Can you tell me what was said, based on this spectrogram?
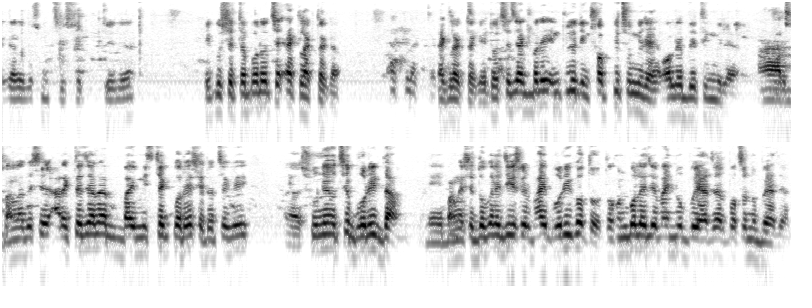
এগারো দশমিক ছেষট্টি একুশেরটা পরে হচ্ছে এক লাখ টাকা। এক লাখ টাকা। এক লাখ টাকা। এটা হচ্ছে যে একবারে ইনক্লুডিং সবকিছু মিলে অল এভরিথিং মিলে। আর বাংলাদেশের আরেকটা যারা বাই মিস্টেক করে সেটা হচ্ছে কি শুনে হচ্ছে ভরির দাম। মানে বাংলাদেশের দোকানে জিজ্ঞেস করে ভাই ভরি কত? তখন বলে যে ভাই নব্বই হাজার পঁচানব্বই হাজার।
